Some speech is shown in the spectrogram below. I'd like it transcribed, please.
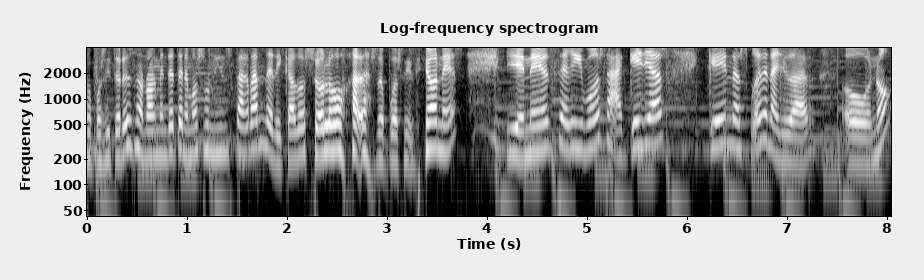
opositores normalmente tenemos un Instagram dedicado solo a las oposiciones y en él seguimos a aquellas que nos pueden ayudar o no,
